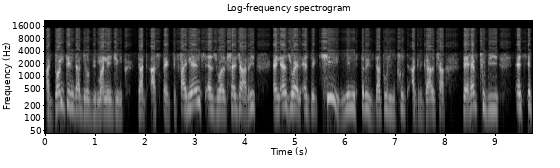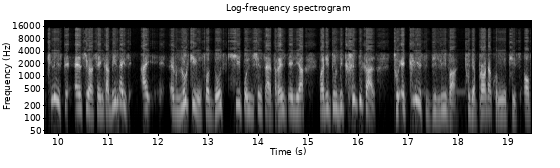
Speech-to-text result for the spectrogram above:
I don't think that they'll be managing that aspect. Finance as well, treasury, and as well as the key ministries that will include agriculture, they have to be, as, at least as you are saying, Kabila is I, looking for those key positions I've raised earlier, but it will be critical to at least deliver to the broader communities of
